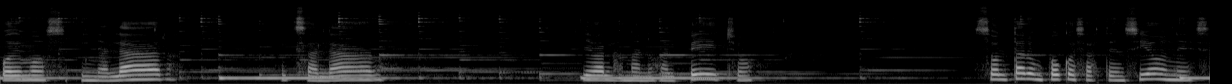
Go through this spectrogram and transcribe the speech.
Podemos inhalar, exhalar, llevar las manos al pecho, soltar un poco esas tensiones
